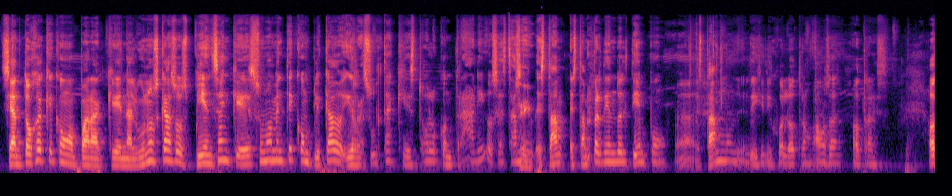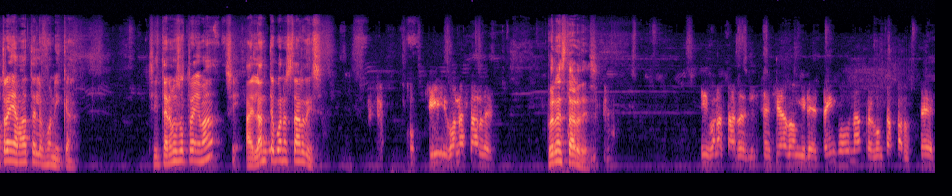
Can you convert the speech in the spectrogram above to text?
Se antoja que como para que en algunos casos piensan que es sumamente complicado y resulta que es todo lo contrario, o sea, están, Sí. están, están perdiendo el tiempo. Ah, Estamos, dijo el otro. Vamos a otra vez. Otra llamada telefónica. ¿Sí tenemos otra llamada? Sí. Adelante, buenas tardes. Sí, buenas tardes. Buenas tardes. Sí, buenas tardes, licenciado. Mire, tengo una pregunta para usted.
